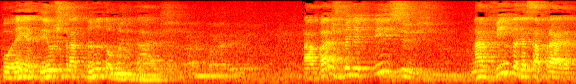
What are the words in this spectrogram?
porém é Deus tratando a humanidade. Há vários benefícios na vinda dessa praga.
